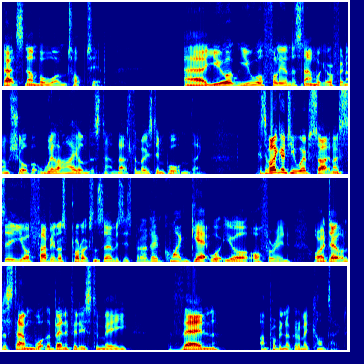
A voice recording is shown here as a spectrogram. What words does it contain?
That's number one top tip. Uh, you you will fully understand what you're offering, I'm sure, but will I understand? That's the most important thing. Because if I go to your website and I see your fabulous products and services, but I don't quite get what you're offering, or I don't understand what the benefit is to me, then I'm probably not going to make contact.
